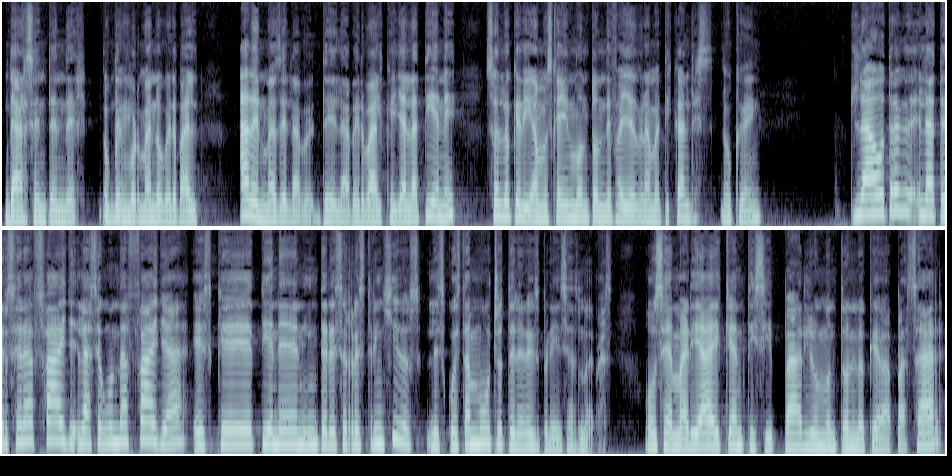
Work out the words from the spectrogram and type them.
darse a entender de forma no verbal, además de la, de la verbal que ya la tiene, solo que digamos que hay un montón de fallas gramaticales. Ok. La otra, la tercera falla, la segunda falla es que tienen intereses restringidos, les cuesta mucho tener experiencias nuevas. O sea, María hay que anticiparle un montón lo que va a pasar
